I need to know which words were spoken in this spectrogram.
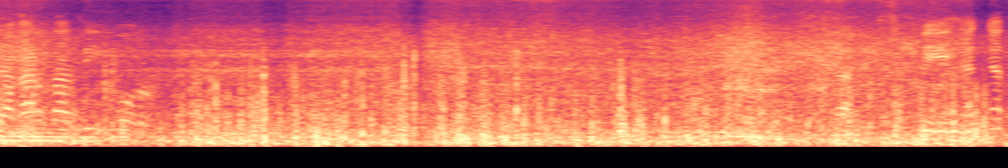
Jakarta Timur nah, nyet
